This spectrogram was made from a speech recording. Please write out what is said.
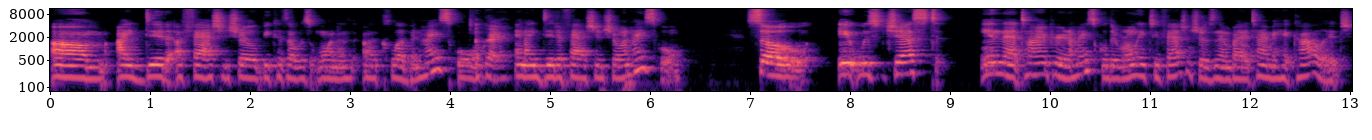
um, I did a fashion show because I was on a, a club in high school okay. and I did a fashion show in high school. So it was just in that time period in high school, there were only two fashion shows. And then by the time I hit college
